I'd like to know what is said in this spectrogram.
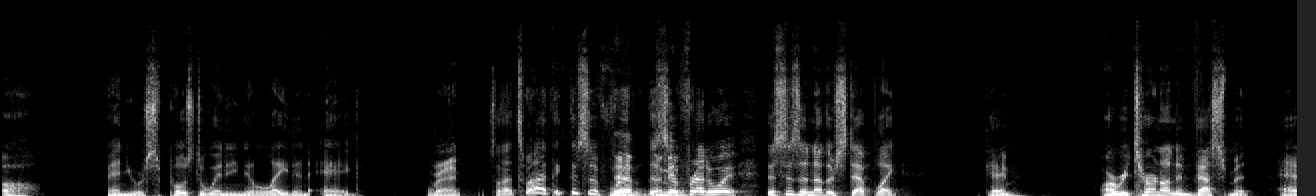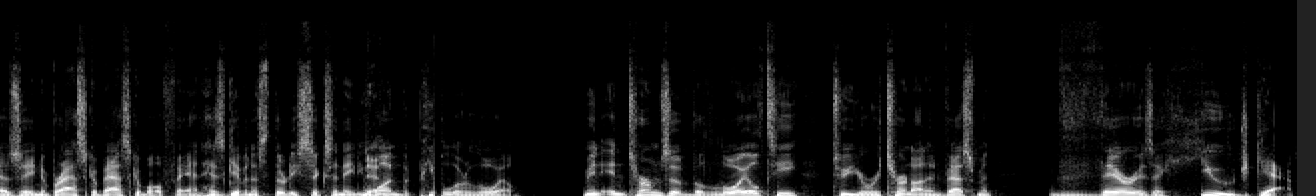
oh man, you were supposed to win and you laid an egg. Right. So that's why I think this is a Fred, Yeah, this I is a Fred Hoy. This is another step. Like, okay, our return on investment as a Nebraska basketball fan has given us 36 and 81, Yeah. but people are loyal. I mean, in terms of the loyalty to your return on investment, there is a huge gap.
